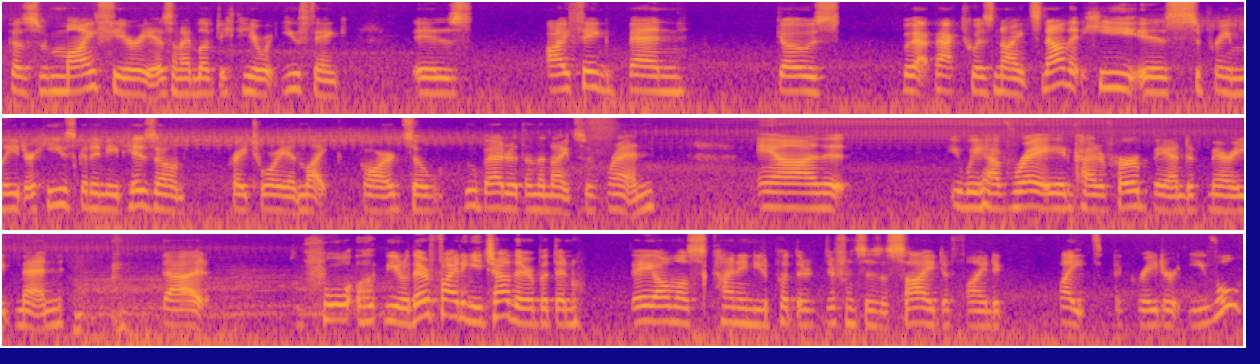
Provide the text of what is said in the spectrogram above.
Because my theory is, and I'd love to hear what you think, is I think Ben goes back to his knights. Now that he is supreme leader, he's going to need his own Praetorian like guard. So who better than the Knights of Ren? And we have Rey and kind of her band of merry men that you know they're fighting each other, but then they almost kind of need to put their differences aside to find a fight a greater evil.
